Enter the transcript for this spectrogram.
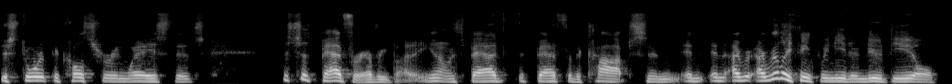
distort the culture in ways that's it's just bad for everybody. You know, it's bad. It's bad for the cops, and and and I, I really think we need a new deal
